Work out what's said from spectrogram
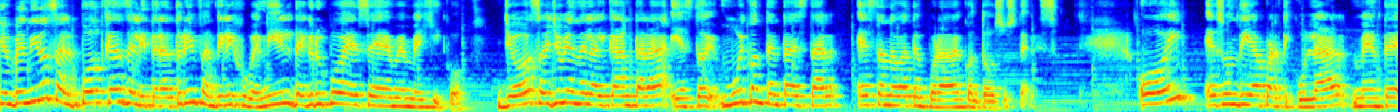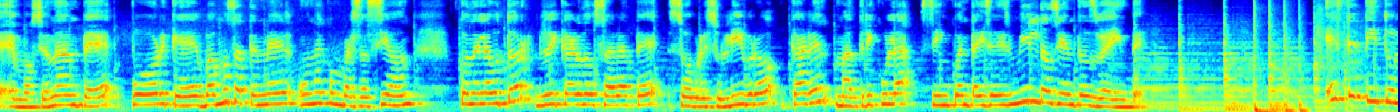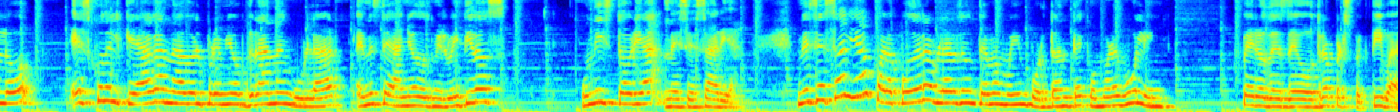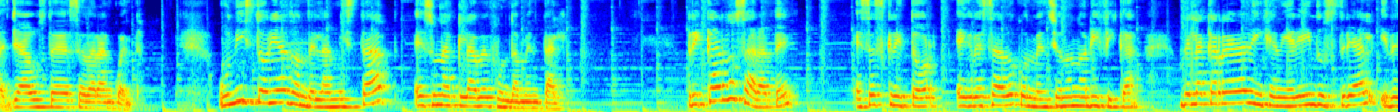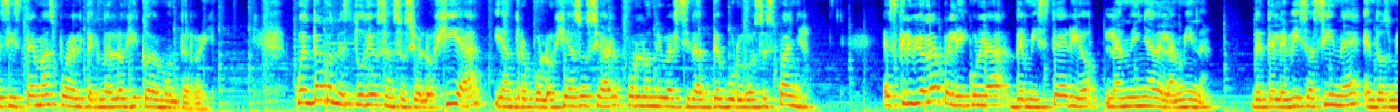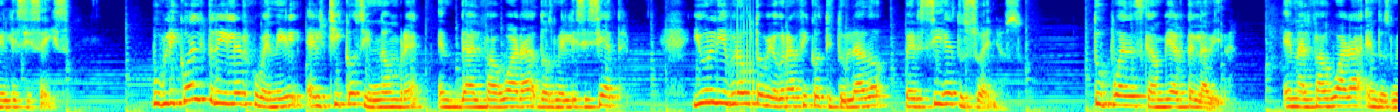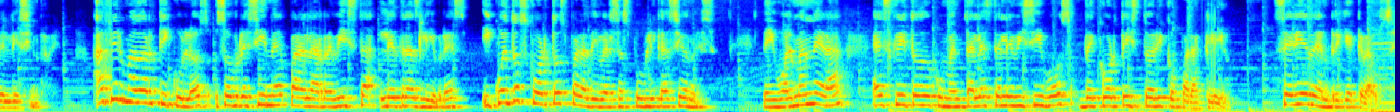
Bienvenidos al podcast de literatura infantil y juvenil de Grupo SM México. Yo soy Juliana Alcántara y estoy muy contenta de estar esta nueva temporada con todos ustedes. Hoy es un día particularmente emocionante porque vamos a tener una conversación con el autor Ricardo Zárate sobre su libro Karen Matrícula 56220. Este título es con el que ha ganado el premio Gran Angular en este año 2022. Una historia necesaria. Necesaria para poder hablar de un tema muy importante como el bullying, pero desde otra perspectiva, ya ustedes se darán cuenta. Una historia donde la amistad es una clave fundamental. Ricardo Zárate es escritor egresado con mención honorífica de la carrera de Ingeniería Industrial y de Sistemas por el Tecnológico de Monterrey. Cuenta con estudios en Sociología y Antropología Social por la Universidad de Burgos, España. Escribió la película de misterio La Niña de la Mina, de Televisa Cine en 2016. Publicó el thriller juvenil El Chico Sin Nombre de Alfaguara 2017 y un libro autobiográfico titulado Persigue tus sueños. Tú puedes cambiarte la vida, en Alfaguara en 2019. Ha firmado artículos sobre cine para la revista Letras Libres y cuentos cortos para diversas publicaciones. De igual manera, ha escrito documentales televisivos de corte histórico para Clio, serie de Enrique Krause.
